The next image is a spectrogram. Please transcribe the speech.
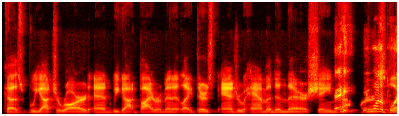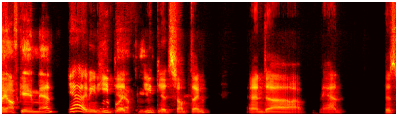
Because we got Girard and we got Byram in it. Like there's Andrew Hammond in there, Shane. Hey, you Bowers. won a playoff game, man. Yeah, I mean he did he did something. And uh man, this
